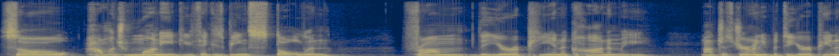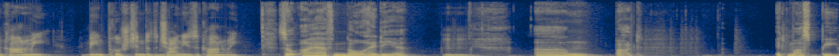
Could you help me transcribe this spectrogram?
So, how much money do you think is being stolen from the European economy not just Germany, but the European economy being pushed into the Chinese economy? So I have no idea, mm -hmm. um, but it must be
